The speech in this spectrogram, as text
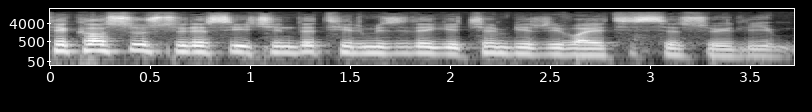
Tekasür suresi içinde Tirmizi'de geçen bir rivayeti size söyleyeyim.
